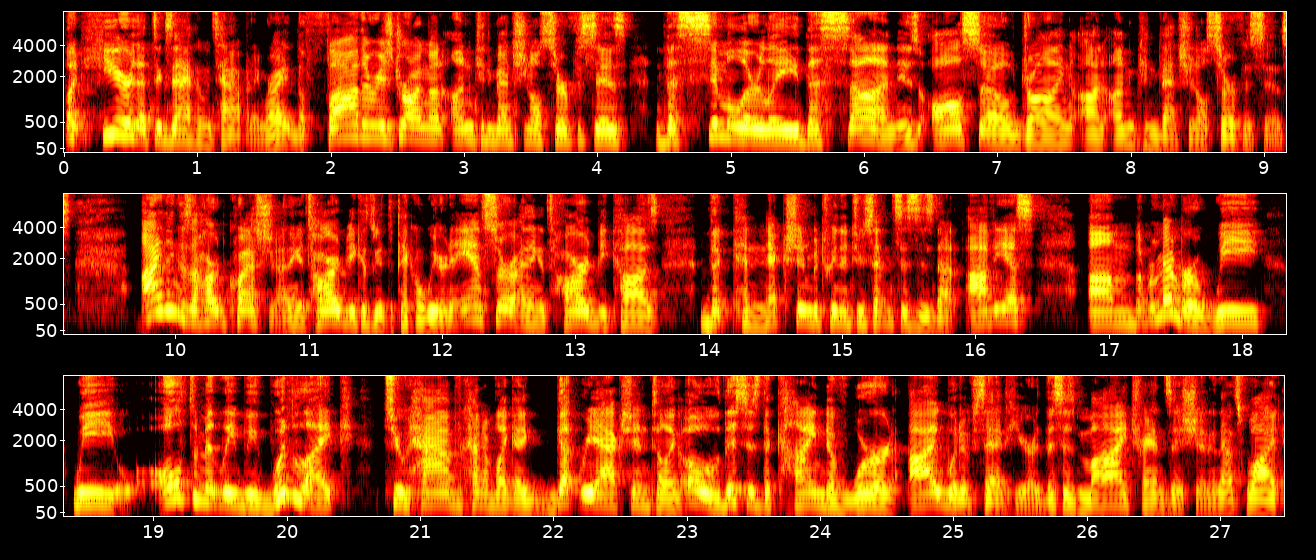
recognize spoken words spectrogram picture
But here, that's exactly what's happening, right? The father is drawing on unconventional surfaces. The similarly, the son is also drawing on unconventional surfaces. I think it's a hard question. I think it's hard because we have to pick a weird answer. I think it's hard because the connection between the two sentences is not obvious. Um, but remember, we we ultimately we would like to have kind of like a gut reaction to like, oh, this is the kind of word I would have said here. This is my transition, and that's why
